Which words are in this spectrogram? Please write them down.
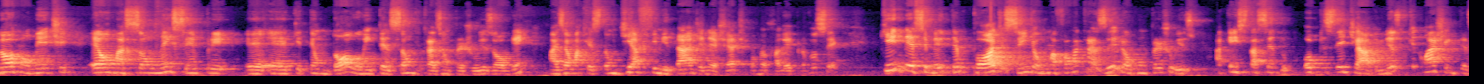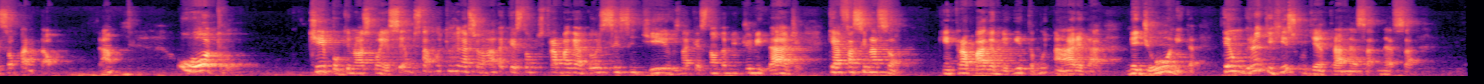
normalmente é uma ação nem sempre é, é, que tem um dolo ou intenção de trazer um prejuízo a alguém, mas é uma questão de afinidade energética, como eu falei para você, que nesse meio tempo pode sim, de alguma forma, trazer algum prejuízo a quem está sendo obsediado, mesmo que não haja intenção para tal. Tá? O outro tipo que nós conhecemos está muito relacionado à questão dos trabalhadores sensitivos, na questão da mediunidade, que é a fascinação. Quem trabalha, medita muito na área da mediúnica, tem um grande risco de entrar nessa, nessa,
